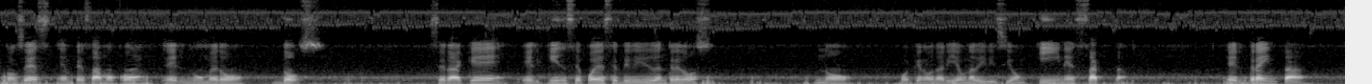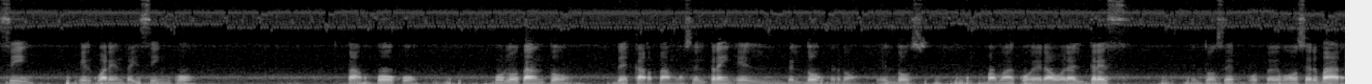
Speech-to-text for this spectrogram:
Entonces empezamos con el número 2. ¿Será que el 15 puede ser dividido entre 2? No, porque nos daría una división inexacta. El 30 sí, el 45 tampoco. Por lo tanto, descartamos el, el, 2, perdón, el 2. Vamos a coger ahora el 3. Entonces, pues, podemos observar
